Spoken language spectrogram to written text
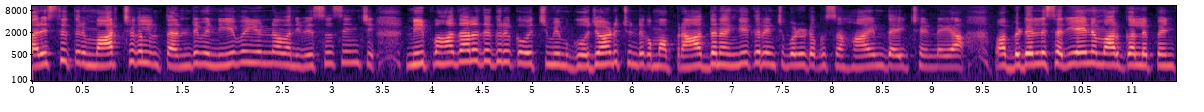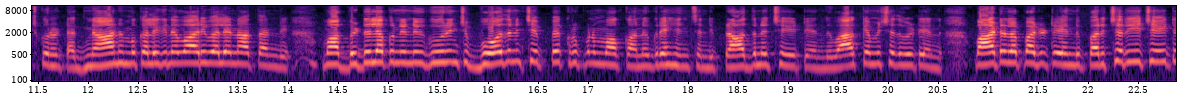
పరిస్థితిని మార్చగలను తండ్రివి నీవై ఉన్నావని విశ్వసించి నీ పాదాల దగ్గరకు వచ్చి మేము గోజాడుచుండగా మా ప్రార్థన అంగీకరించబడుటకు సహాయం దయచేయండి అయ్యా. మా బిడ్డల్ని సరి అయిన మార్గాల్లో పెంచుకున్నట్టు జ్ఞానము కలిగిన వారి వలె నా తండ్రి. మా బిడ్డలకు నిన్ను గురించి బోధన చెప్పే కృపను మాకు అనుగ్రహించండి. ప్రార్థన చేయటేందు వాక్యం చదువుటేందు పాటలు పాడుటేందు పరిచర్య చేయట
